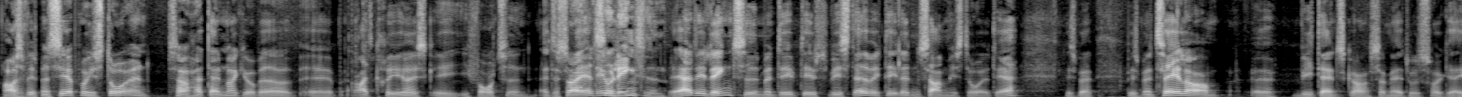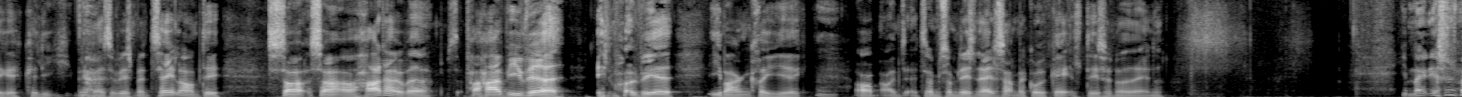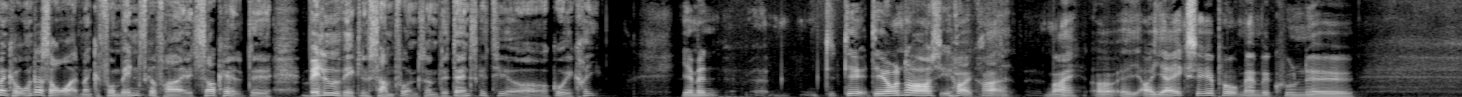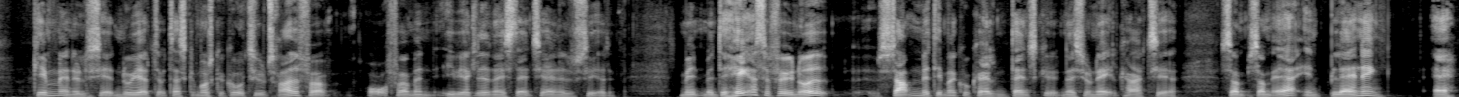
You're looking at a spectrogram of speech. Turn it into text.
Også hvis man ser på historien, så har Danmark jo været øh, ret krigerisk i, i fortiden. Det, så er altid, det er jo længe siden. Ja, det er længe siden, men det, det, vi er stadigvæk del af den samme historie. Det er, hvis man, hvis man taler om øh, vi danskere, som er et udtryk, jeg ikke kan lide, men ja. altså hvis man taler om det, så, så har der jo været, har vi været involveret i mange krige, ikke? Mm. Og, og som, som næsten alle sammen er gået galt. Det er så noget andet. Jamen, jeg synes, man kan undre sig over, at man kan få mennesker fra et såkaldt øh, veludviklet samfund som det danske til at, at gå i krig. Jamen, øh, det, det undrer også i høj grad mig, og, øh, og jeg er ikke sikker på, at man vil kunne øh, gennemanalysere det nu. Ja, der skal måske gå 20-30 år, før man i virkeligheden er i stand til at analysere det. Men, men det hænger selvfølgelig noget øh, sammen med det, man kunne kalde den danske nationalkarakter, som, som er en blanding af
